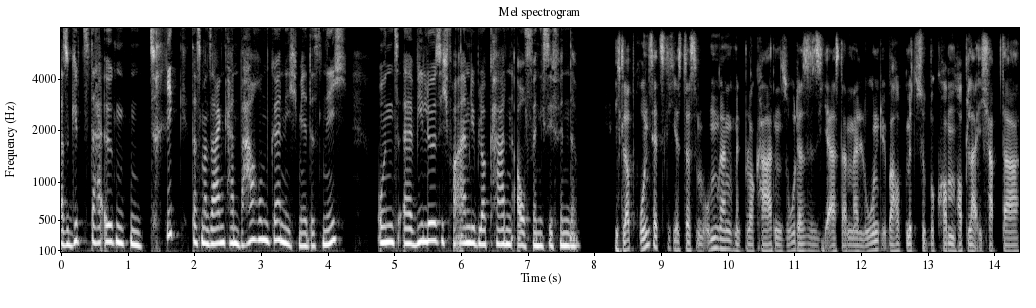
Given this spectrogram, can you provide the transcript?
Also gibt es da irgendeinen Trick, dass man sagen kann, warum gönne ich mir das nicht? Und äh, wie löse ich vor allem die Blockaden auf, wenn ich sie finde? Ich glaube, grundsätzlich ist das im Umgang mit Blockaden so, dass es sich erst einmal lohnt, überhaupt mitzubekommen, hoppla, ich habe da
